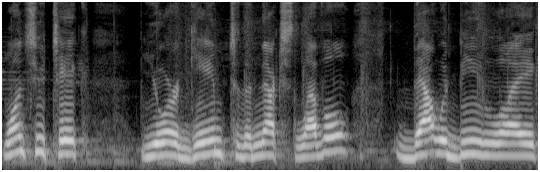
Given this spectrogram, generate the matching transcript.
once you take your game to the next level, that would be like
